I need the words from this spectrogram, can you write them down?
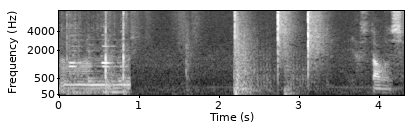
Um, yes, that was.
